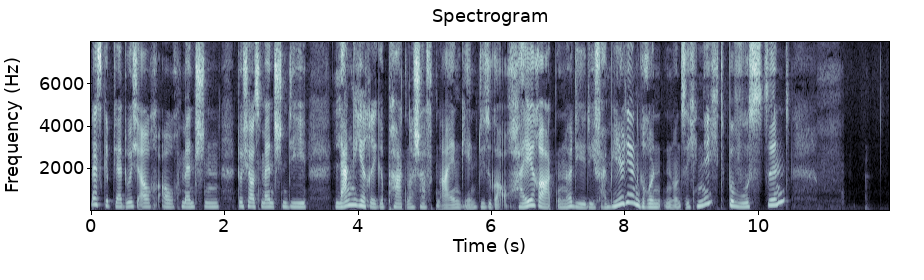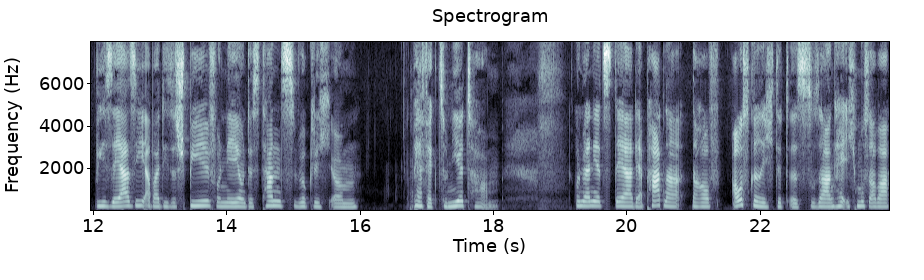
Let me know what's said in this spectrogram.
Es gibt ja durchaus auch Menschen, durchaus Menschen, die langjährige Partnerschaften eingehen, die sogar auch heiraten, ne, die die Familien gründen und sich nicht bewusst sind, wie sehr sie aber dieses Spiel von Nähe und Distanz wirklich ähm, perfektioniert haben. Und wenn jetzt der, der Partner darauf ausgerichtet ist, zu sagen, hey, ich muss aber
